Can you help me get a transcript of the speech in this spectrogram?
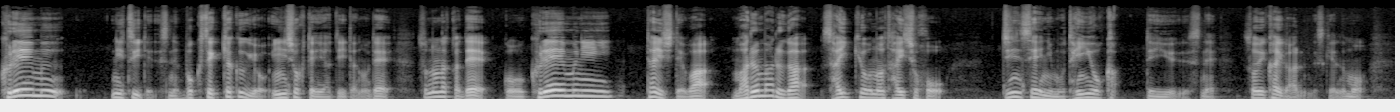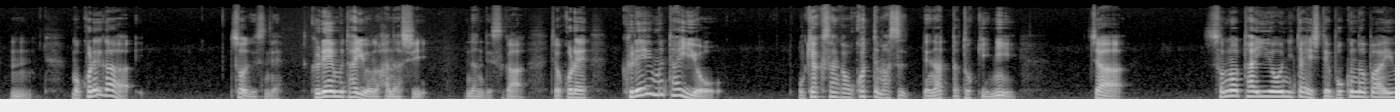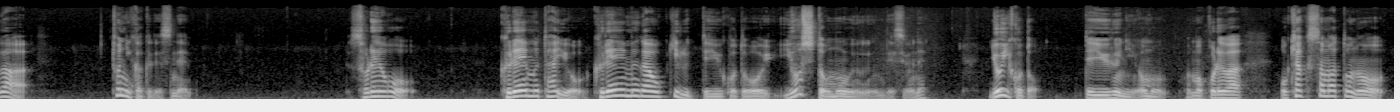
クレームについてですね僕接客業飲食店やっていたのでその中でこうクレームに対しては〇〇が最強の対処法人生にも転用かっていうですねそういう回があるんですけれども、うん、もうこれがそうですねクレーム対応の話なんですがじゃあこれクレーム対応お客さんが怒ってますってなった時にじゃあその対応に対して僕の場合はとにかくですねそれをクレーム対応クレームが起きるっていうことを良しと思うんですよね。良いことっていうふうに思う、まあ、これはお客様との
